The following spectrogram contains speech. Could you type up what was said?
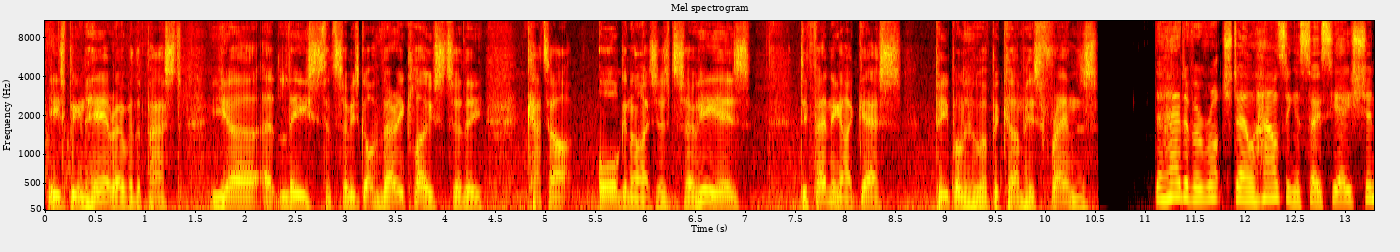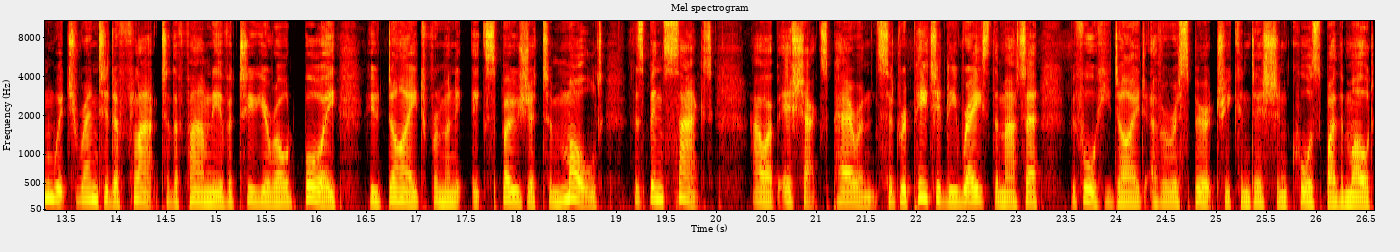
He's been here over the past year at least, so he's got very close to the Qatar organisers. So he is defending, I guess, people who have become his friends. The head of a Rochdale housing association, which rented a flat to the family of a two year old boy who died from an exposure to mould, has been sacked. Awaab Ishak's parents had repeatedly raised the matter before he died of a respiratory condition caused by the mould,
